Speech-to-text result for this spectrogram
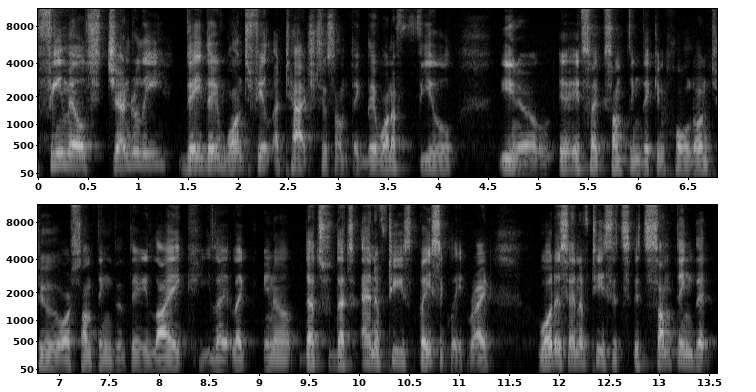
females generally they they want to feel attached to something. They want to feel, you know, it's like something they can hold on to or something that they like. Like like you know, that's that's NFTs basically, right? What is NFTs? It's it's something that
